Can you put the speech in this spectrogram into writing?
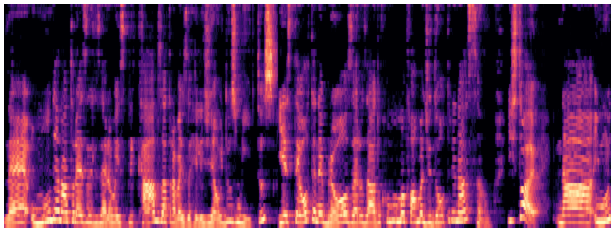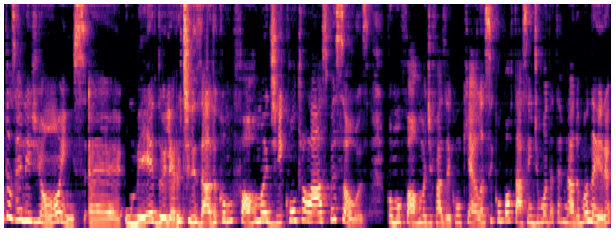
né? O mundo e a natureza eles eram explicados através da religião e dos mitos, e esse teor tenebroso era usado como uma forma de doutrinação. Isto é, na, em muitas religiões, é, o medo ele era utilizado como forma de controlar as pessoas, como forma de fazer com que elas se comportassem de uma determinada maneira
